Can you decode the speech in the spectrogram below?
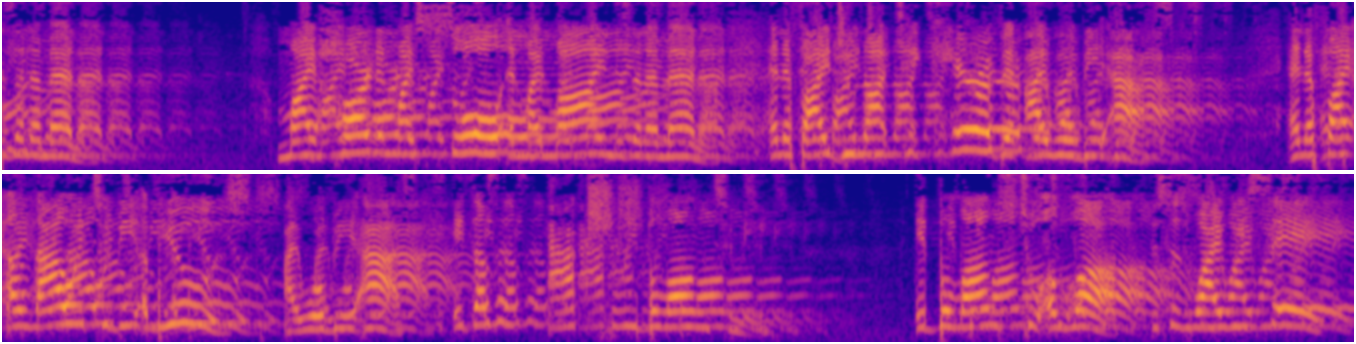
is an amana. My heart and my soul and my mind is an amana. And if I do not take care of it, I will be asked. And if I allow it to be abused, I will be asked. It doesn't actually belong to me. It belongs to Allah. This is why we say,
